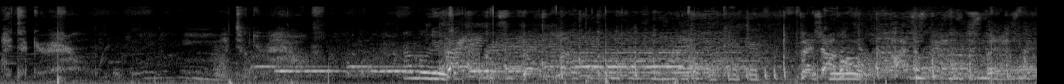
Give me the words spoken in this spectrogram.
I took your head off. I took your head off. I'm a loser. Okay, good. Thank you.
